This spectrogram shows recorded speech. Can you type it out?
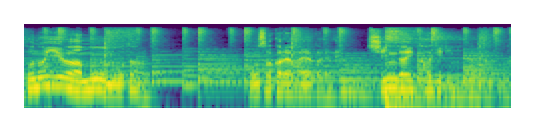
この家はもう持たん。遅かれ早かれ寝台限りになるだろうな。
